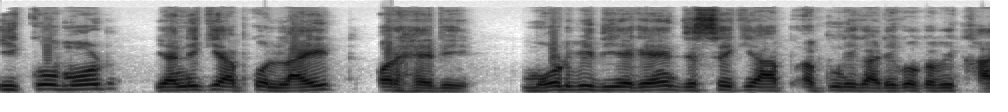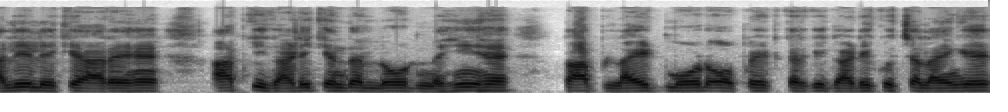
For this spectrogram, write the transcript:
इको मोड यानी कि आपको लाइट और हैवी मोड भी दिए गए हैं, जिससे कि आप अपनी गाड़ी को कभी खाली लेके आ रहे हैं। आपकी गाड़ी के अंदर लोड नहीं है तो आप लाइट मोड ऑपरेट करके गाड़ी को चलाएँगे।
